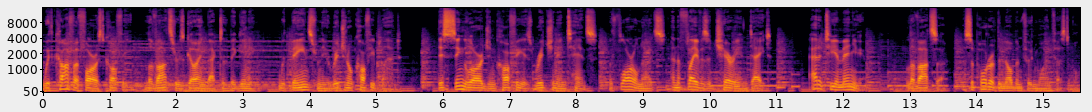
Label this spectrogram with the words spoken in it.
With Kaffa Forest Coffee, Lavazza is going back to the beginning, with beans from the original coffee plant. This single origin coffee is rich and intense, with floral notes and the flavours of cherry and date. Add it to your menu. Lavazza, a supporter of the Melbourne Food and Wine Festival.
